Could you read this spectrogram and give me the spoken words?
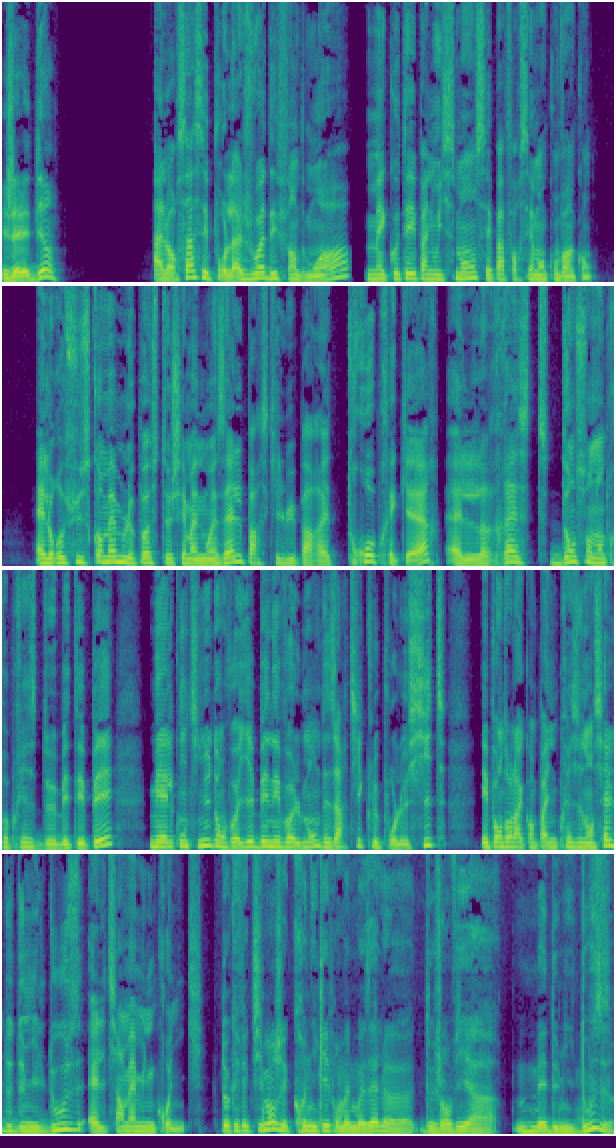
et j'allais bien. Alors ça, c'est pour la joie des fins de mois, mais côté épanouissement, c'est pas forcément convaincant. Elle refuse quand même le poste chez Mademoiselle parce qu'il lui paraît trop précaire. Elle reste dans son entreprise de BTP, mais elle continue d'envoyer bénévolement des articles pour le site. Et pendant la campagne présidentielle de 2012, elle tient même une chronique. Donc effectivement, j'ai chroniqué pour Mademoiselle euh, de janvier à mai 2012.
